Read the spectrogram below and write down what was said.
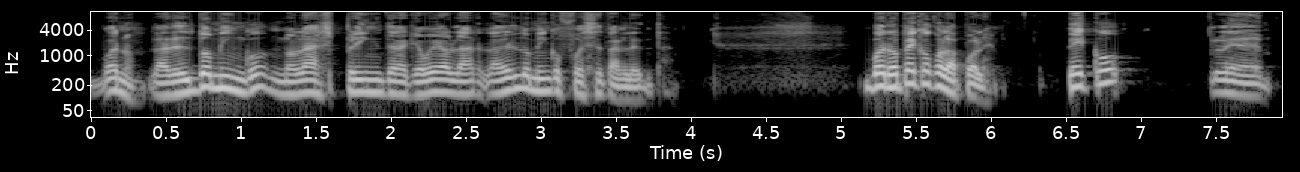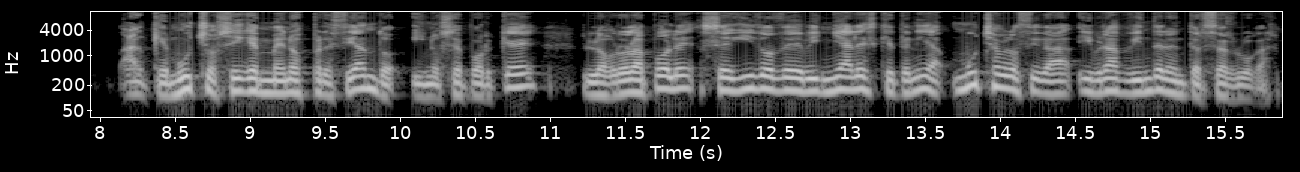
bueno, la del domingo, no la sprint de la que voy a hablar, la del domingo fuese tan lenta. Bueno, Peco con la pole. Peco eh, al que muchos siguen menospreciando y no sé por qué, logró la pole, seguido de Viñales que tenía mucha velocidad y Brad Binder en tercer lugar.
